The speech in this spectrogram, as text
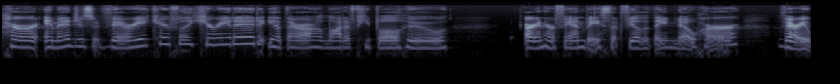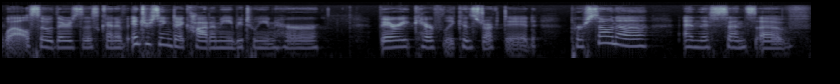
her image is very carefully curated yet there are a lot of people who are in her fan base that feel that they know her very well. So there's this kind of interesting dichotomy between her very carefully constructed persona and this sense of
